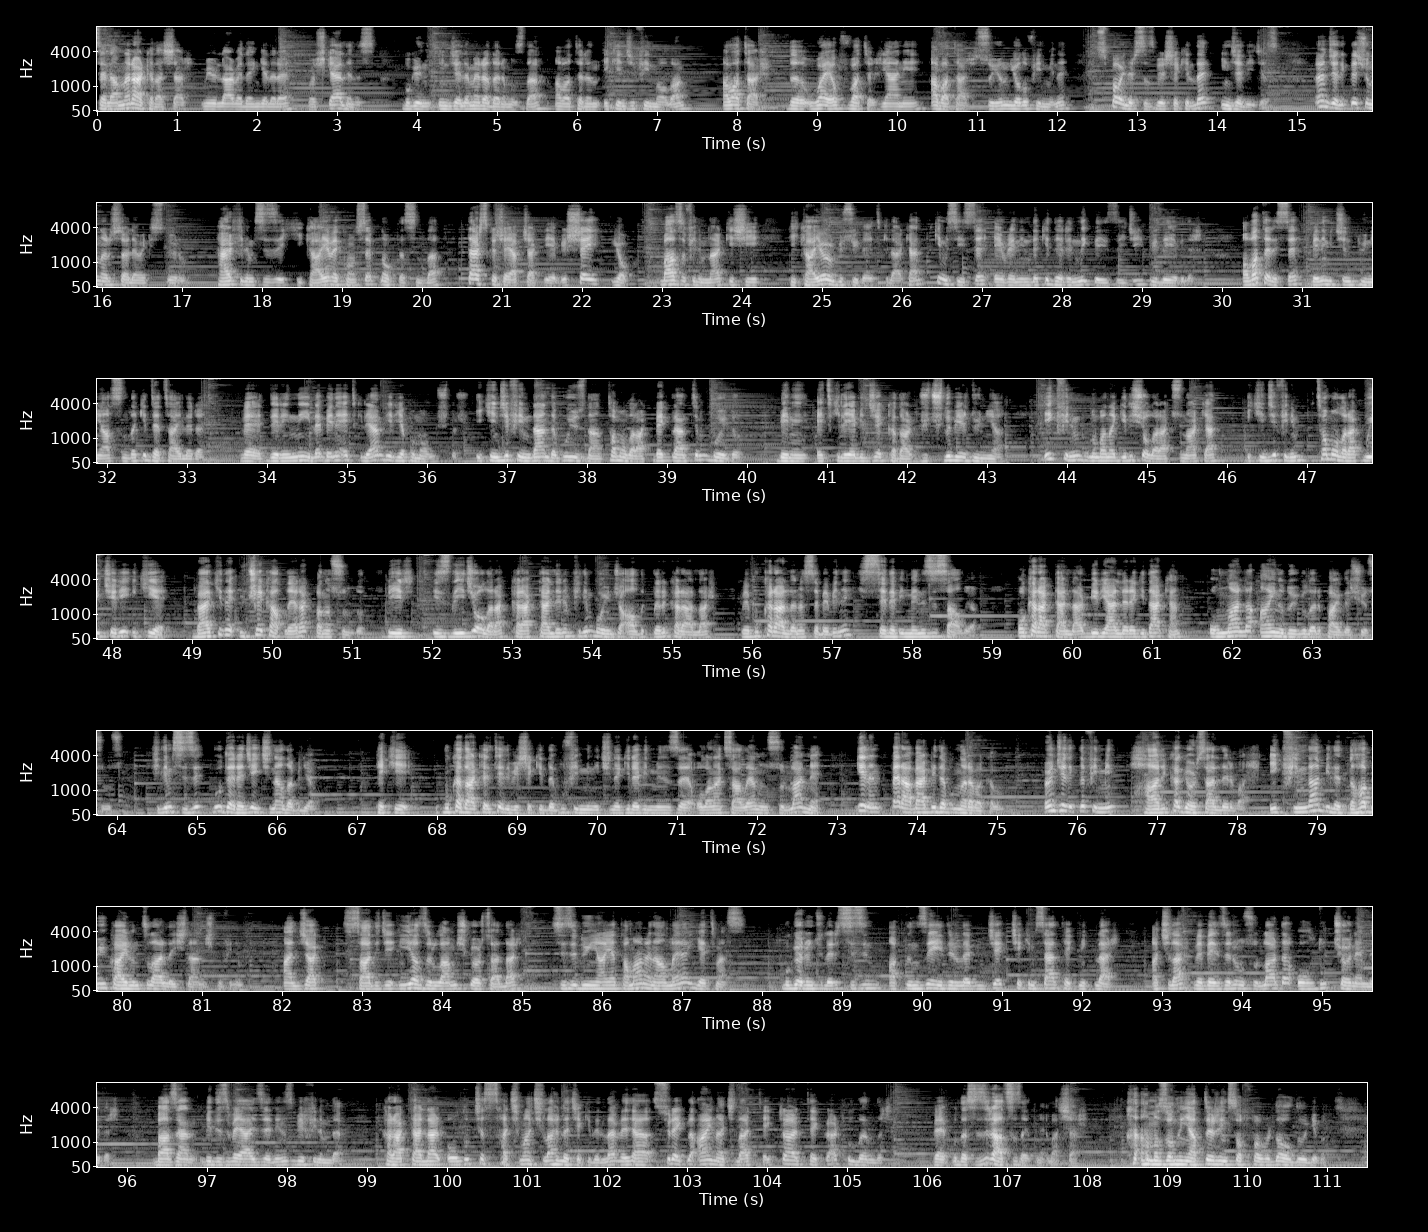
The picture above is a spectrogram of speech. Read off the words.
Selamlar arkadaşlar. Mühürler ve dengelere hoş geldiniz. Bugün inceleme radarımızda Avatar'ın ikinci filmi olan Avatar The Way of Water yani Avatar Suyun Yolu filmini spoilersız bir şekilde inceleyeceğiz. Öncelikle şunları söylemek istiyorum. Her film sizi hikaye ve konsept noktasında ters köşe yapacak diye bir şey yok. Bazı filmler kişiyi hikaye örgüsüyle etkilerken kimisi ise evrenindeki derinlikle izleyiciyi büyüleyebilir. Avatar ise benim için dünyasındaki detayları ve derinliğiyle beni etkileyen bir yapım olmuştur. İkinci filmden de bu yüzden tam olarak beklentim buydu. Beni etkileyebilecek kadar güçlü bir dünya. İlk film bunu bana giriş olarak sunarken ikinci film tam olarak bu içeriği ikiye, belki de üçe katlayarak bana sundu. Bir izleyici olarak karakterlerin film boyunca aldıkları kararlar ve bu kararların sebebini hissedebilmenizi sağlıyor. O karakterler bir yerlere giderken onlarla aynı duyguları paylaşıyorsunuz. Film sizi bu derece içine alabiliyor. Peki bu kadar kaliteli bir şekilde bu filmin içine girebilmenize olanak sağlayan unsurlar ne? Gelin beraber bir de bunlara bakalım. Öncelikle filmin harika görselleri var. İlk filmden bile daha büyük ayrıntılarla işlenmiş bu film. Ancak sadece iyi hazırlanmış görseller sizi dünyaya tamamen almaya yetmez. Bu görüntüleri sizin aklınıza yedirilebilecek çekimsel teknikler, açılar ve benzeri unsurlar da oldukça önemlidir. Bazen bir dizi veya izlediğiniz bir filmde karakterler oldukça saçma açılarla çekilirler veya sürekli aynı açılar tekrar tekrar kullanılır. Ve bu da sizi rahatsız etmeye başlar. Amazon'un yaptığı Rings of Power'da olduğu gibi.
